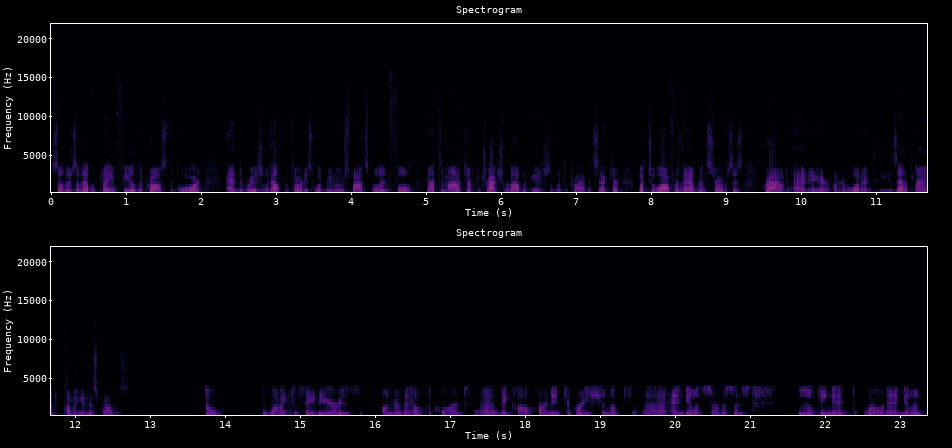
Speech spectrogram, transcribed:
So there's a level playing field across the board, and the regional health authorities would be responsible in full, not to monitor contractual obligations with the private sector, but to offer ambulance services, ground and air, under one entity. Is that a plan coming in this province? So, what I can say there is under the health accord, uh, they call for an integration of uh, ambulance services, looking at road ambulance,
